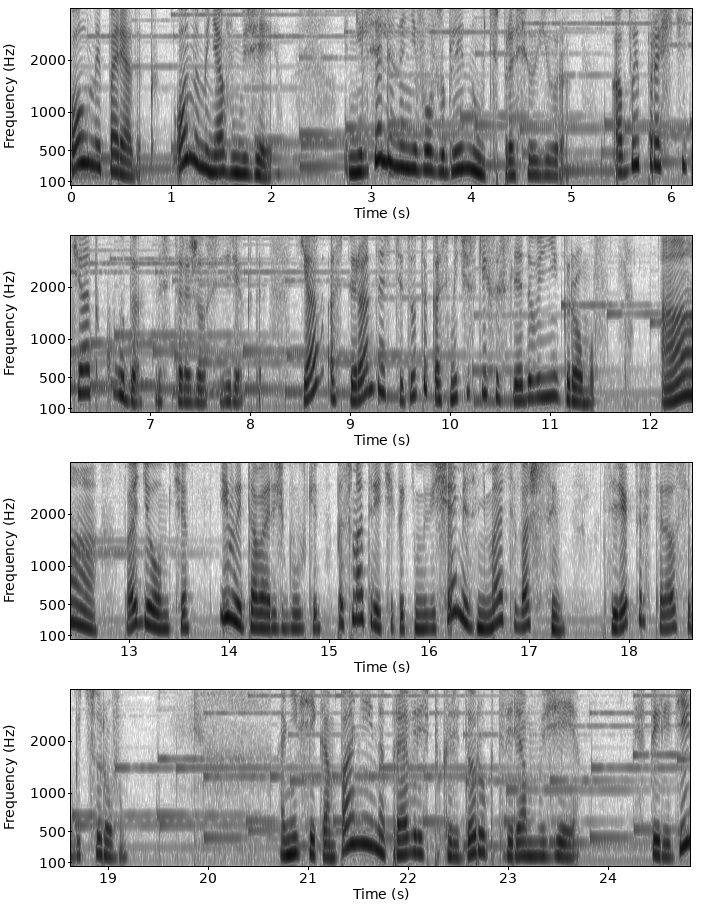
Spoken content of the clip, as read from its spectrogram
«Полный порядок. Он у меня в музее». «Нельзя ли на него взглянуть?» – спросил Юра. «А вы, простите, откуда?» – насторожился директор. «Я аспирант Института космических исследований Громов». «А, пойдемте. И вы, товарищ Булкин, посмотрите, какими вещами занимается ваш сын». Директор старался быть суровым. Они всей компанией направились по коридору к дверям музея. Впереди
